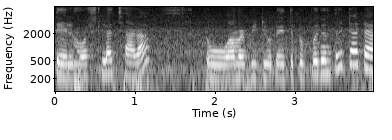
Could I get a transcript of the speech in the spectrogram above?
তেল মশলা ছাড়া। তো আমার ভিডিওটা এতটুকু পর্যন্তই টাটা।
